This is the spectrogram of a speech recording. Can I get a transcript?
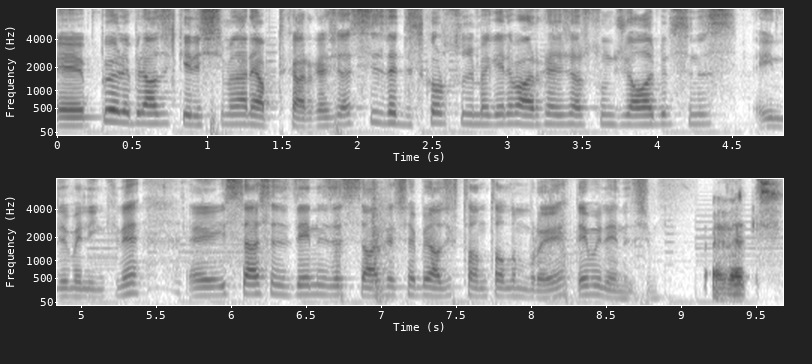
Ee, böyle birazcık geliştirmeler yaptık arkadaşlar. Siz de Discord sunucuma gelip arkadaşlar sunucuyu alabilirsiniz. indirme linkini. Ee, isterseniz Deniz'le size arkadaşlar birazcık tanıtalım burayı. Değil mi Deniz'ciğim? Evet.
